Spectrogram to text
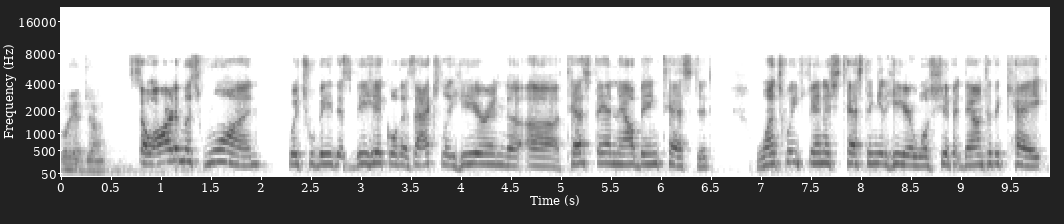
Go ahead, John. So Artemis one, which will be this vehicle that's actually here in the uh, test stand now being tested. Once we finish testing it here, we'll ship it down to the Cape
